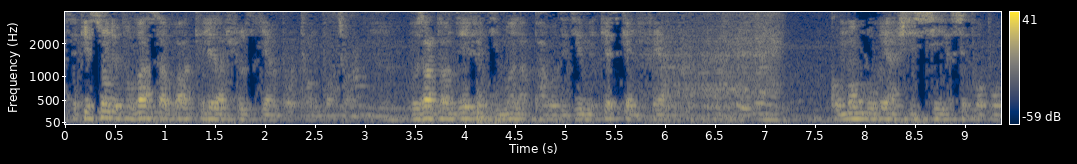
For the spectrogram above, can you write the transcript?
C'est question de pouvoir savoir quelle est la chose qui est importante pour toi. Vous entendez effectivement la parole de Dieu, mais qu'est-ce qu'elle fait en vous? Comment vous réagissez à ces propos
